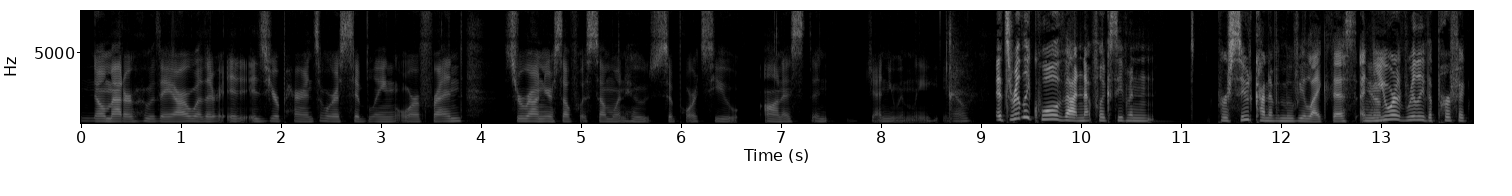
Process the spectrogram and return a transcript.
no matter who they are, whether it is your parents or a sibling or a friend, surround yourself with someone who supports you honest and genuinely, you know? It's really cool that Netflix even pursued kind of a movie like this and Yeah. you were really the perfect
